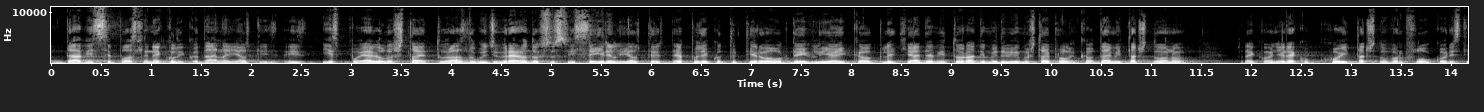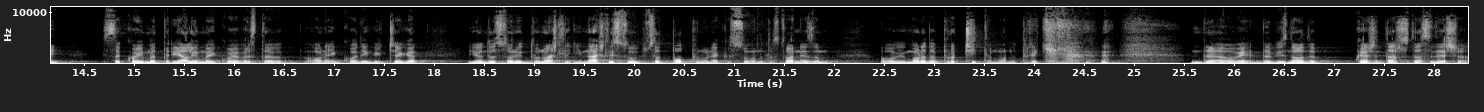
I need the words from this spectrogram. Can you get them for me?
Da bi se posle nekoliko dana, jel te, ispojavilo šta je tu razlog, uđu vremenu dok su svi seirili, jel te, Apple je kontaktirao ovog Dave Lee-a i kao otprilike, ajde mi to radimo i da vidimo šta je problem, kao daj mi tačno ono, rekao, on je rekao koji tačno workflow koristi, sa kojim materijalima i koja vrsta ona, encodinga i čega, i onda su oni tu našli, i našli su sad potpuno neka sumanuta stvar, ne znam, ovo bi morao da pročitam, ono, prilike, da, da, ove, da bi znao da kažem tačno šta se dešava.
